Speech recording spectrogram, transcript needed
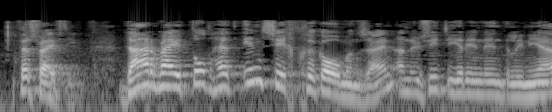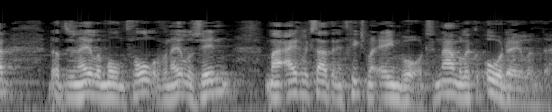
Vers 15. Daar wij tot het inzicht gekomen zijn, en u ziet hier in de interlineair, dat is een hele mond vol of een hele zin. Maar eigenlijk staat er in het Grieks maar één woord. Namelijk oordelende.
